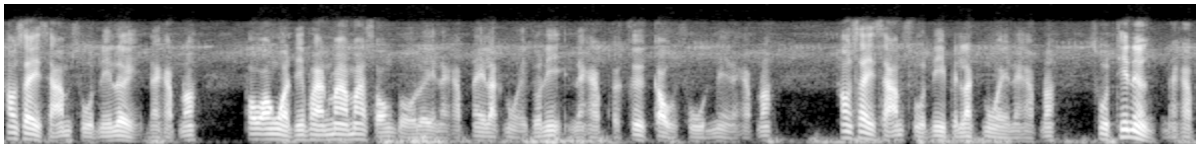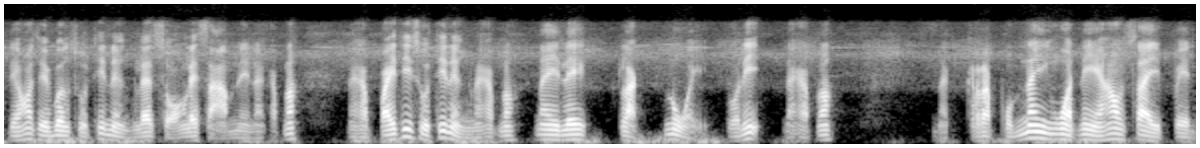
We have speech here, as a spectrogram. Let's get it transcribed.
เข้าใส่สามสูตรนี้เลยนะครับเนาะเพราะว่างวดที่ผ่านมามาสองตัวเลยนะครับในหลักหน่วยตัวนี้นะครับก็คือเก่าศูนย์นี่นะครับเนาะ เข้าใส่สามสูตรนี่เป็นหลักหน่วยนะครับเนาะสูตรที่หนึ่งนะครับเดี๋ยวเขาจะเบิ่งสูตรที่หนึ่งและสองและสามเนี่ยนะครับเนาะนะครับไปที่สูตรที่หนึ่งนะครับเนาะในเลขหลักหน่วยตัวนี้นะครับเนาะนะครับผมในงวดนี้เข้าใส่เป็น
